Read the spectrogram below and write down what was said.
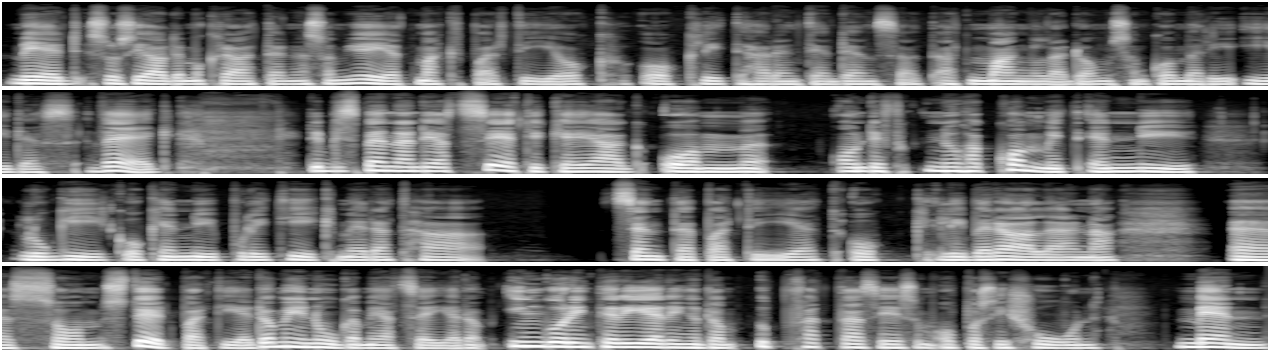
med Socialdemokraterna som ju är ett maktparti och, och lite har en tendens att, att mangla de som kommer i, i dess väg. Det blir spännande att se, tycker jag, om, om det nu har kommit en ny logik och en ny politik med att ha Centerpartiet och Liberalerna eh, som stödpartier. De är ju noga med att säga de ingår inte i regeringen, de uppfattar sig som opposition. Men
